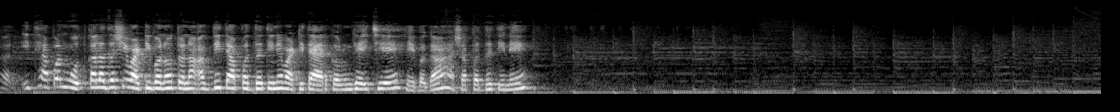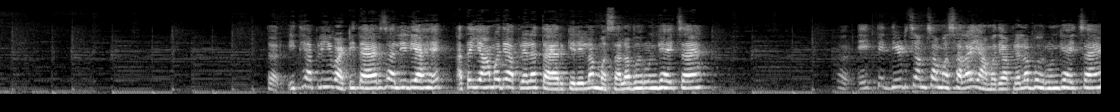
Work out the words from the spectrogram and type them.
तर इथे आपण मोदकाला जशी वाटी बनवतो ना अगदी त्या पद्धतीने वाटी तयार करून घ्यायची आहे. हे बघा अशा पद्धतीने. तर इथे आपली ही वाटी तयार झालेली आहे. आता यामध्ये आपल्याला तयार केलेला मसाला भरून घ्यायचा आहे. तर एक ते दीड चमचा मसाला यामध्ये आपल्याला भरून घ्यायचा आहे.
